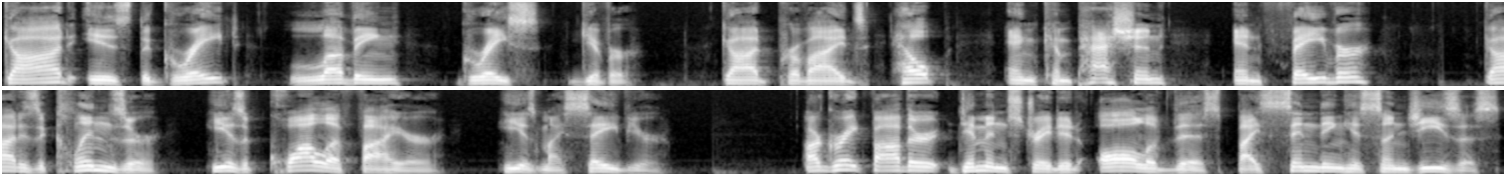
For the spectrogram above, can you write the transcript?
God is the great, loving grace giver. God provides help and compassion and favor. God is a cleanser he is a qualifier. He is my Savior. Our great Father demonstrated all of this by sending His Son Jesus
